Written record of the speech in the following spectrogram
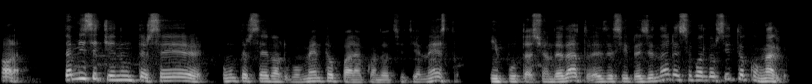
Ahora, también se tiene un tercer, un tercer argumento para cuando se tiene esto, imputación de datos, es decir, rellenar ese valorcito con algo.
